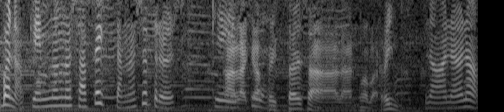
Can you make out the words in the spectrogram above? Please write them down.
Bueno, que no nos afecta a nosotros. Que A la que afecta es a la nueva reina. No, no, no.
